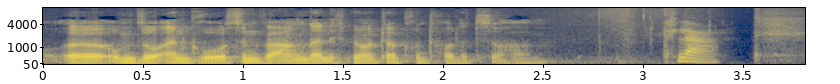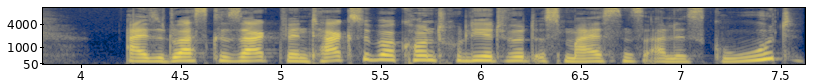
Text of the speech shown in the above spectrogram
äh, um so einen großen Wagen dann nicht mehr unter Kontrolle zu haben. Klar. Also du hast gesagt, wenn tagsüber kontrolliert wird, ist meistens alles gut.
